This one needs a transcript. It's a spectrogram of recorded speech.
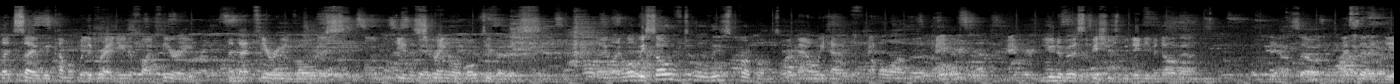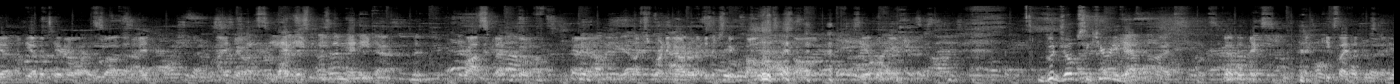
let's say we come up with a grand unified theory, and that theory involves either string or multiverse, they're like, well, we solved all these problems, but now we have a whole other universe of issues we didn't even know about. Yeah, so I said at the, at the other table as well that I, I don't see any, any prospect of uh, us running out of interesting problems to solve the foreseeable future. Good job, security Yeah, no, it's, it's good. It makes it keeps life interesting.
